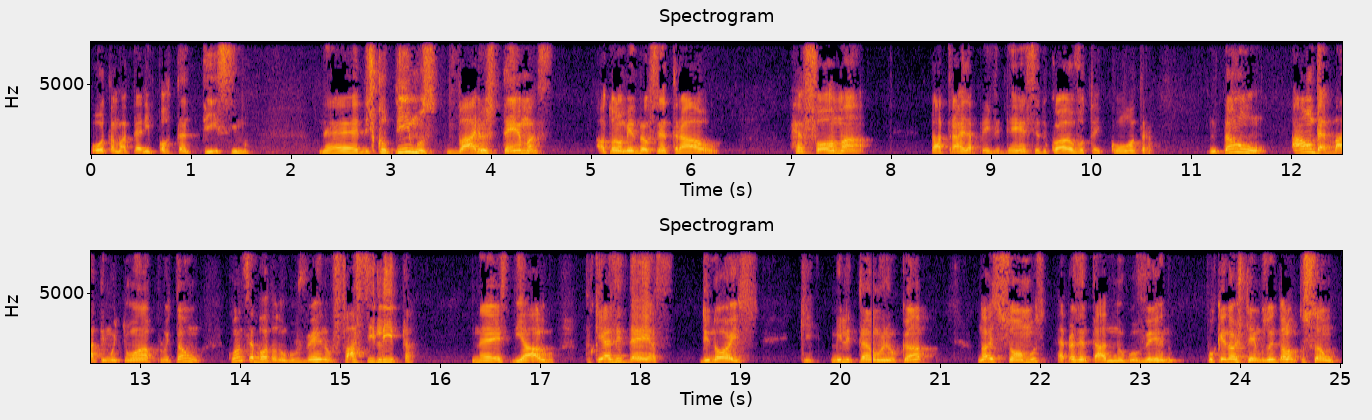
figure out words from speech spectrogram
outra matéria importantíssima. Né? Discutimos vários temas, autonomia do Banco Central, reforma lá atrás da Previdência, do qual eu votei contra. Então, há um debate muito amplo. Então, quando você bota no governo, facilita né, esse diálogo, porque as ideias de nós que militamos no campo, nós somos representados no governo porque nós temos uma interlocução.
